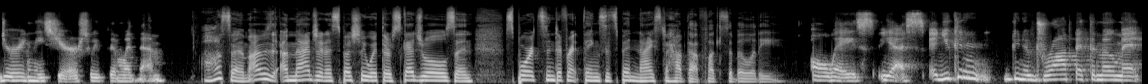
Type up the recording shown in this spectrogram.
during these years we've been with them. Awesome. I was imagine, especially with their schedules and sports and different things, it's been nice to have that flexibility. Always, yes. And you can, you know, drop at the moment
